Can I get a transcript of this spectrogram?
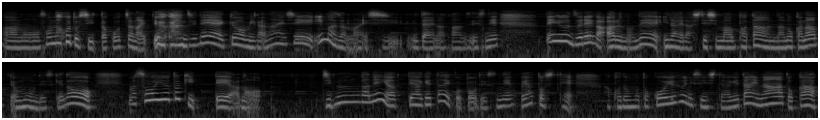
あのそんなこと知ったこっちゃないっていう感じで興味がないし今じゃないしみたいな感じですね。っていうズレがあるのでイライラしてしまうパターンなのかなって思うんですけど、まあ、そういう時ってあの自分がねやってあげたいことをですね親として子供とこういうふうに接してあげたいなとか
